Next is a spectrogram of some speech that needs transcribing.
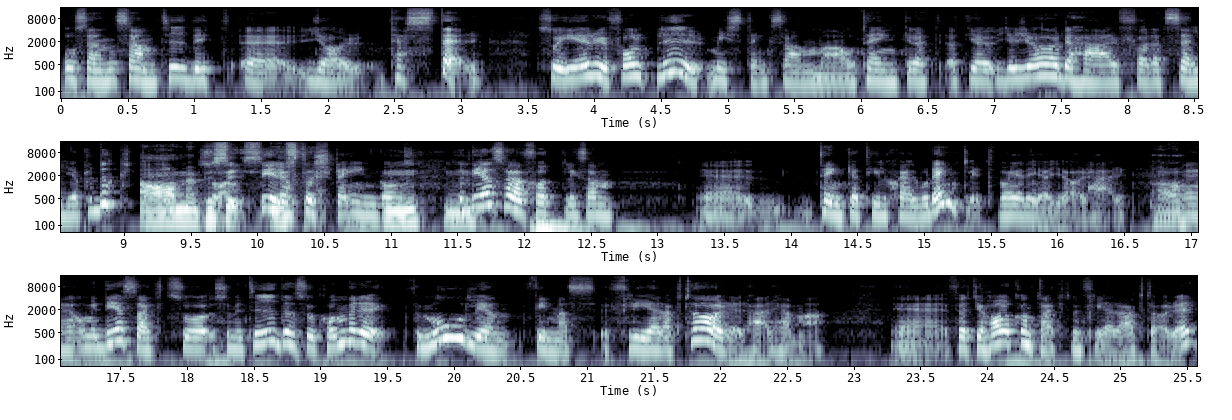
och sen samtidigt eh, gör tester så är det ju, folk blir misstänksamma och tänker att, att jag, jag gör det här för att sälja produkter. Ja, men Så, precis. det är den det. första ingångs... Så dels har jag fått liksom eh, tänka till själv ordentligt. Vad är det jag gör här? Ja. Eh, och med det sagt så, så med tiden så kommer det förmodligen finnas fler aktörer här hemma. Eh, för att jag har kontakt med flera aktörer.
